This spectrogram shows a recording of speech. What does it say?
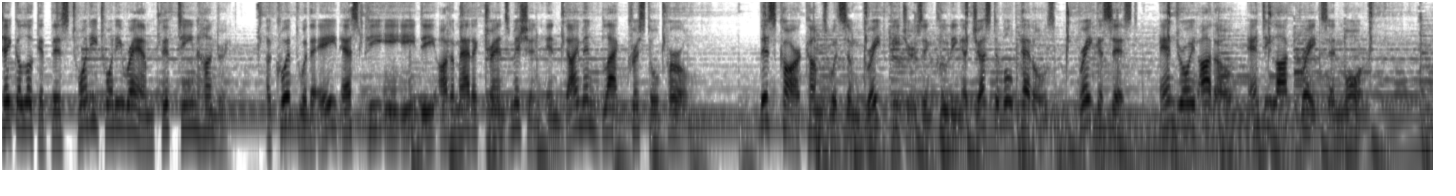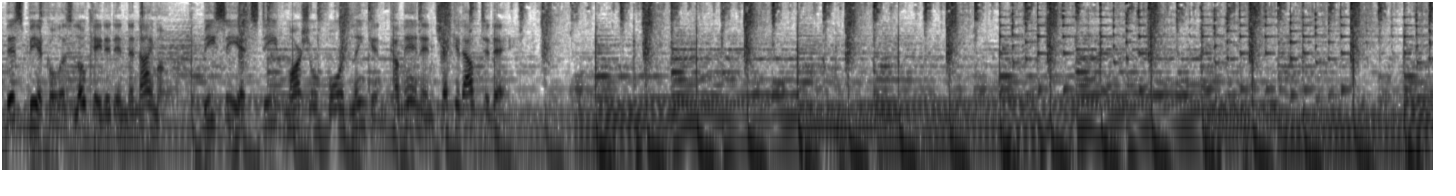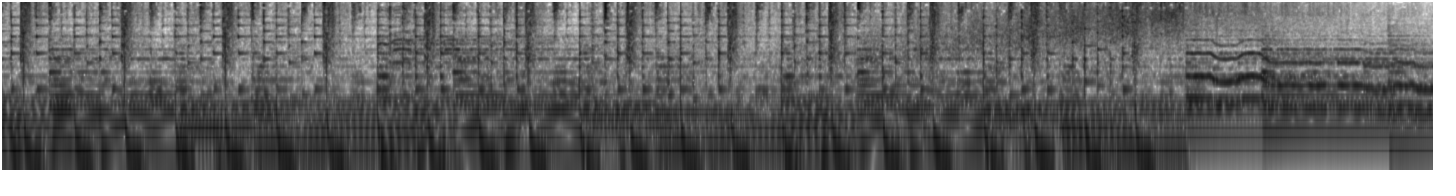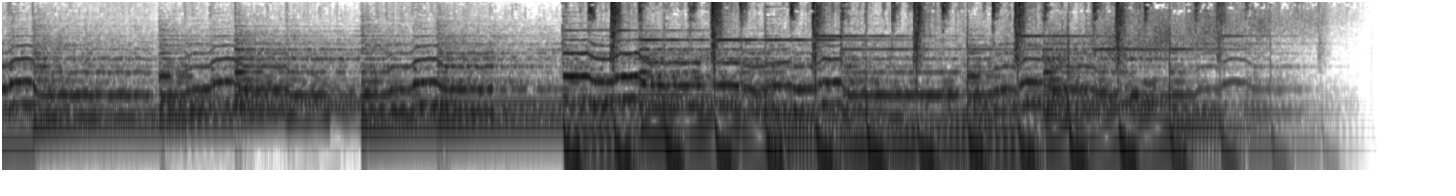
Take a look at this 2020 Ram 1500. Equipped with a 8 SPEED automatic transmission in diamond black crystal pearl. This car comes with some great features including adjustable pedals, brake assist, Android Auto, anti-lock brakes and more. This vehicle is located in Nanaimo, BC at Steve Marshall Ford Lincoln. Come in and check it out today.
